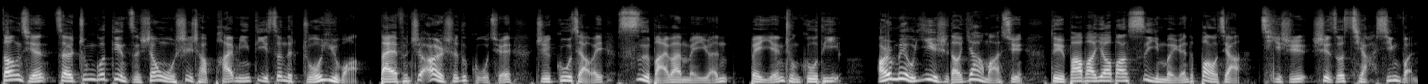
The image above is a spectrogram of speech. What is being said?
当前在中国电子商务市场排名第三的卓越网百分之二十的股权只估价为四百万美元，被严重估低。而没有意识到亚马逊对八八幺八四亿美元的报价其实是则假新闻。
